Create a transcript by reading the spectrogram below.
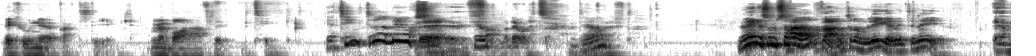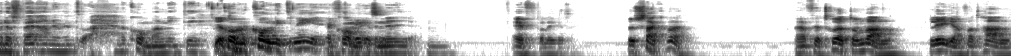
Det kunde jag faktiskt egentligen. Om jag bara haft lite betänk. Jag tänkte väl det också. Det, fan vad dåligt. Ja. efter. Nu är det som så här. Vann inte de ligan 99? Ja men då spelade han nog inte va? Eller kom han 90? Jag Kom, kom 99. Jag kom efter det. 99. Mm. Efter ligan. Är du säker på det? Ja, för jag tror att de vann ligan för att han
